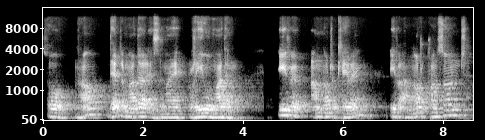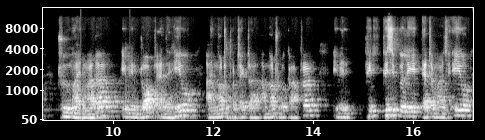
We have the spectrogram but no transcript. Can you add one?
So now that mother is my real mother. If I'm not caring, if I'm not concerned to my mother, even dropped and the hill, I'm not a protector, I'm not a look after, even physically that much ill,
